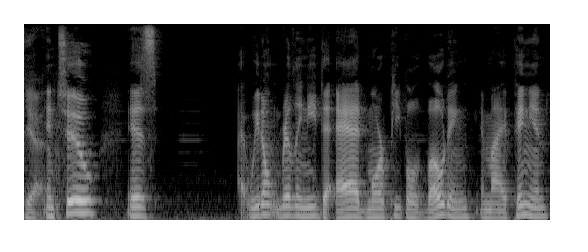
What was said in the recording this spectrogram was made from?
Yeah. And two is we don't really need to add more people voting, in my opinion.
